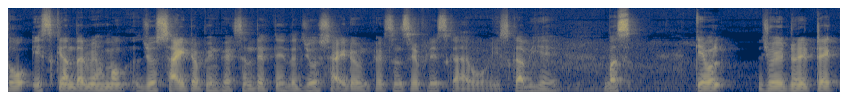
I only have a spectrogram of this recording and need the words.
तो इसके अंदर में हम जो साइट ऑफ़ इन्फेक्शन देखते हैं तो जो साइट ऑफ़ इन्फेक्शन सिफिलिस का है, वो इसका भी है। बस केवल जो यूरिनरी ट्रैक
